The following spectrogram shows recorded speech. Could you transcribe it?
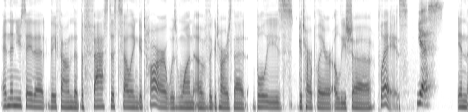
And then you say that they found that the fastest selling guitar was one of the guitars that Bully's guitar player Alicia plays Yes. in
